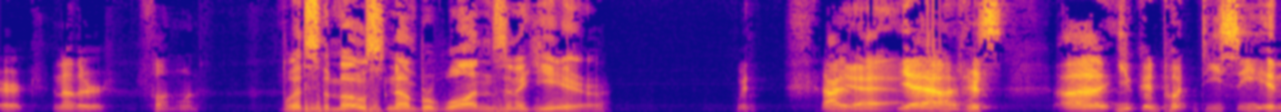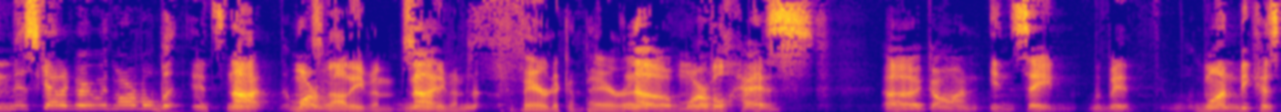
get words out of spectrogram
Eric? Another fun one. What's the most number ones in a year? Uh, yeah. yeah. There's, uh, you could put DC in this category with Marvel, but it's not Marvel. It's not even it's not- not, even fair to compare it. No, Marvel has uh, gone insane with one because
